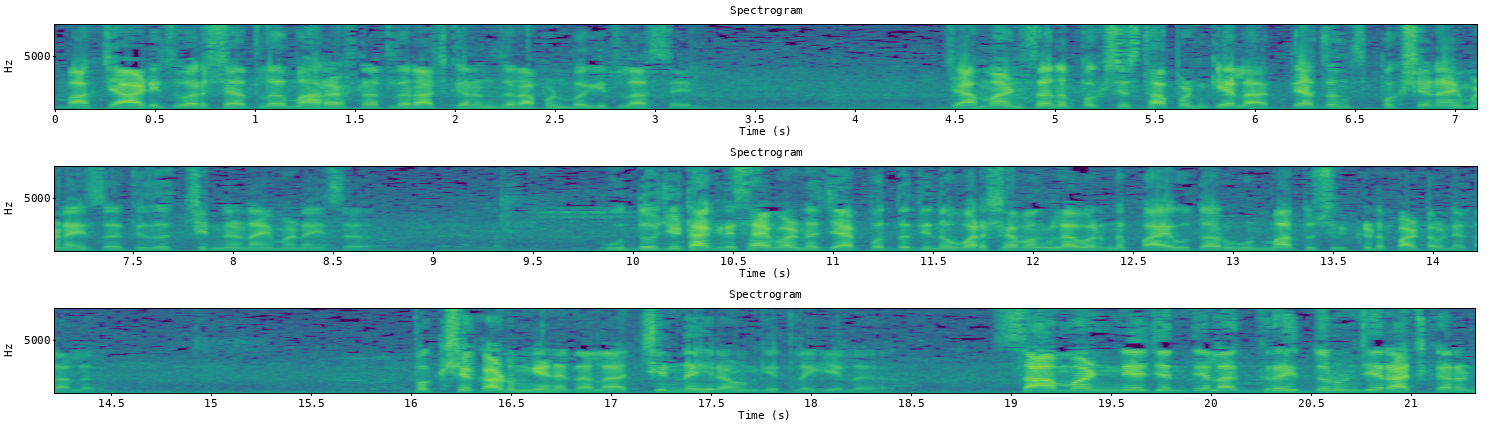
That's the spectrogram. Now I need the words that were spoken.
मागच्या अडीच वर्षातलं महाराष्ट्रातलं राजकारण जर आपण बघितलं असेल ज्या माणसानं पक्ष स्थापन केला त्याचंच पक्ष नाही म्हणायचं त्याचंच चिन्ह नाही म्हणायचं. उद्धवजी ठाकरे साहेबांना ज्या पद्धतीनं वर्षा बंगलावरनं पाय उतारहून मातोश्रीकडे पाठवण्यात आलं पक्ष काढून घेण्यात आला चिन्ह हिरावून घेतलं गेलं सामान्य जनतेला ग्रहित धरून जे राजकारण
